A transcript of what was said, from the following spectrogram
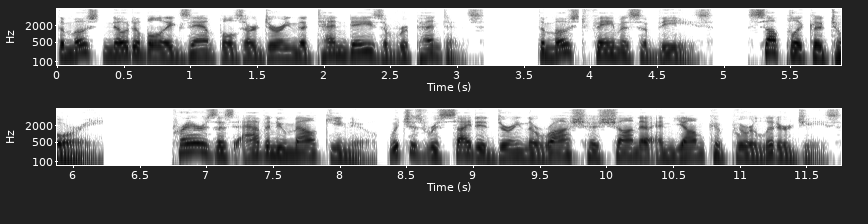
The most notable examples are during the Ten Days of Repentance. The most famous of these, supplicatory prayers is Avinu Malkeinu, which is recited during the Rosh Hashanah and Yom Kippur liturgies.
